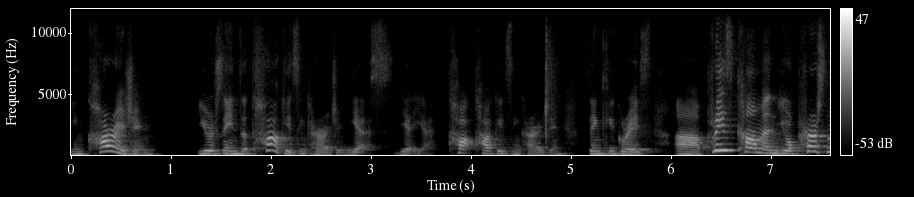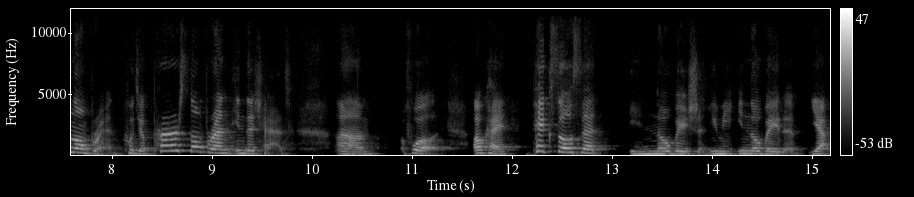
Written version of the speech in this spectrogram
encouraging you're saying the talk is encouraging. Yes, yeah, yeah. Talk, talk is encouraging. Thank you, Grace. Uh, please comment your personal brand. Put your personal brand in the chat. Um, for okay, Pixel said innovation. You mean innovative? Yeah.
